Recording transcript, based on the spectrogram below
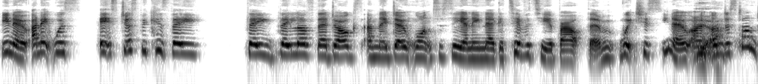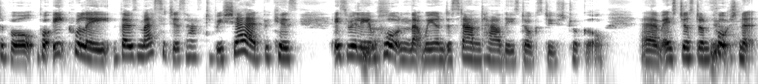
you know, and it was it's just because they they they love their dogs and they don't want to see any negativity about them, which is you know Yeah. understandable. But equally, those messages have to be shared because it's really Yes. important that we understand how these dogs do struggle. Um, it's just unfortunate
